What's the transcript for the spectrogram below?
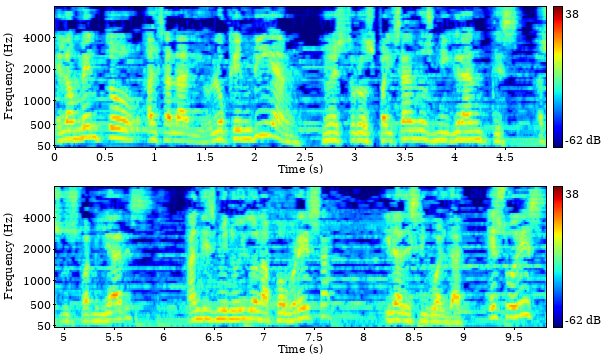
el aumento al salario, lo que envían nuestros paisanos migrantes a sus familiares, han disminuido la pobreza y la desigualdad. Eso es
